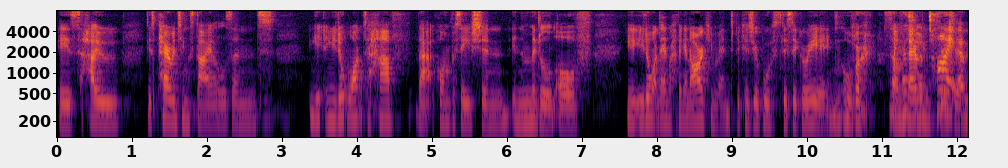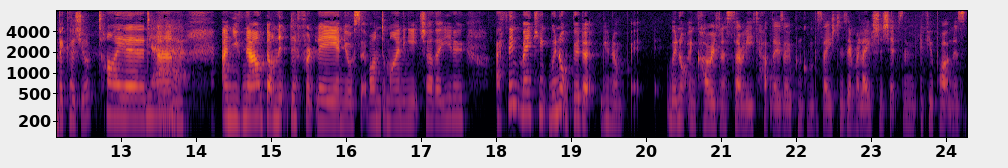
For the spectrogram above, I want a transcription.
Is how is parenting styles, and you, and you don't want to have that conversation in the middle of. You, you don't want to end up having an argument because you're both disagreeing over some because you're tired and because you're tired Yeah. and and you've now done it differently and you're sort of undermining each other you know i think making we're not good at you know we're not encouraged necessarily to have those open conversations in relationships and if your partner's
